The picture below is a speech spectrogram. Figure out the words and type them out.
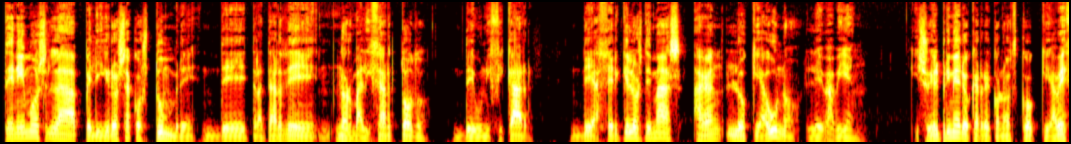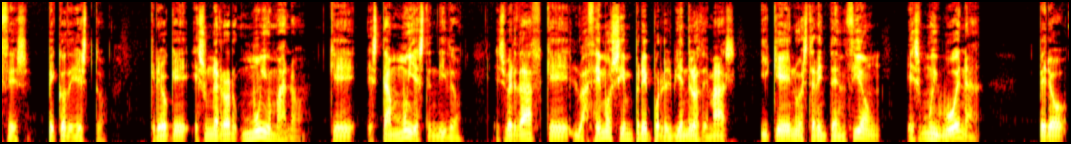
tenemos la peligrosa costumbre de tratar de normalizar todo, de unificar, de hacer que los demás hagan lo que a uno le va bien. Y soy el primero que reconozco que a veces peco de esto. Creo que es un error muy humano, que está muy extendido. Es verdad que lo hacemos siempre por el bien de los demás y que nuestra intención es muy buena, pero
